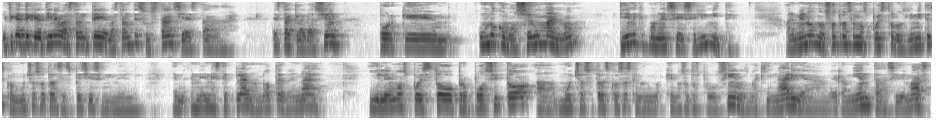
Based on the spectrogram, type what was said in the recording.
Y fíjate que tiene bastante, bastante sustancia esta, esta aclaración, porque uno como ser humano tiene que ponerse ese límite. Al menos nosotros hemos puesto los límites con muchas otras especies en, el, en, este plano, ¿no? Terrenal. Y le hemos puesto propósito a muchas otras cosas que, que nosotros producimos, maquinaria, herramientas y demás.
